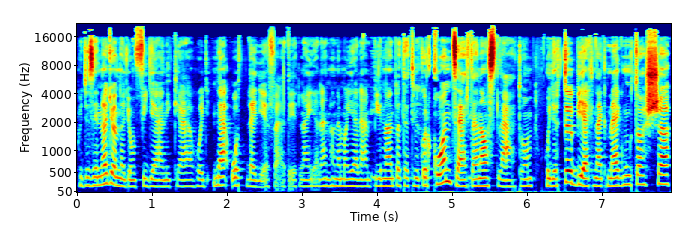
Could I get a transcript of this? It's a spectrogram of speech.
hogy azért nagyon-nagyon figyelni kell, hogy ne ott legyél feltétlen jelen, hanem a jelen pillanatban. Tehát amikor koncerten azt látom, hogy a többieknek megmutassa,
